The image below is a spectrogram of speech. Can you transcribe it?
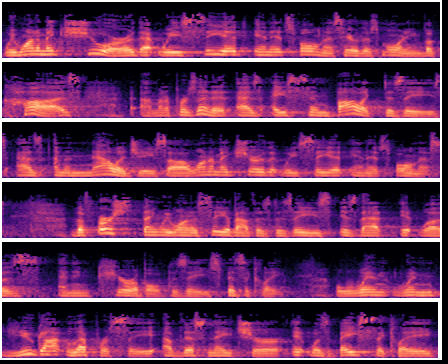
we want to make sure that we see it in its fullness here this morning because I'm going to present it as a symbolic disease, as an analogy, so I want to make sure that we see it in its fullness. The first thing we want to see about this disease is that it was an incurable disease physically. When, when you got leprosy of this nature, it was basically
